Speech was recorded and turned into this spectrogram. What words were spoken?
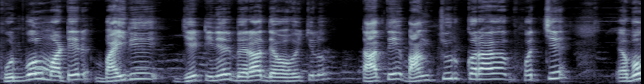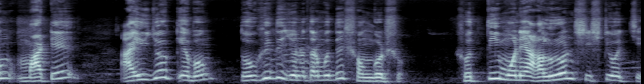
ফুটবল মাঠের বাইরে যে টিনের বেড়া দেওয়া হয়েছিল, তাতে ভাঙচুর করা হচ্ছে এবং মাঠে আয়োজক এবং তৌহিদি জনতার মধ্যে সংঘর্ষ। সত্যি মনে আলোড়ন সৃষ্টি হচ্ছে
